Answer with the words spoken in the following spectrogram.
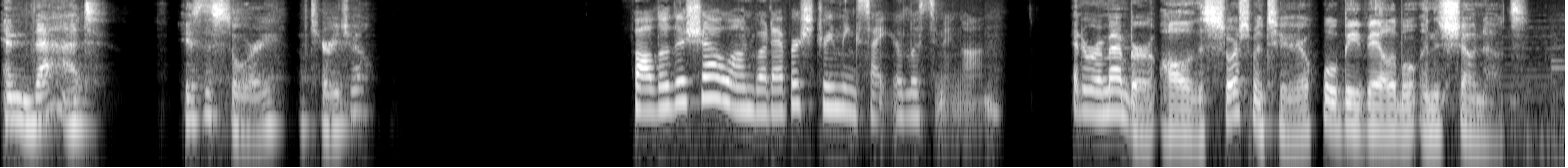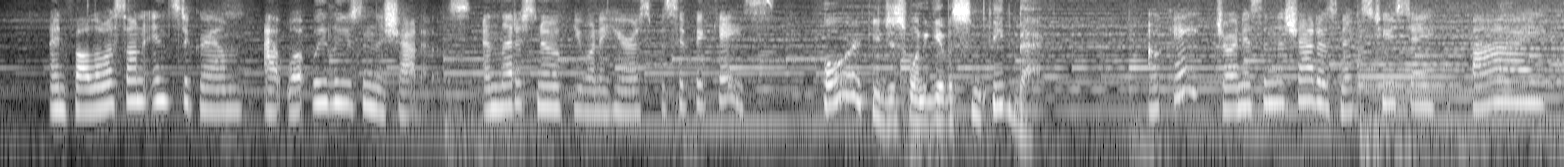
And that is the story of Terry Jo. Follow the show on whatever streaming site you're listening on. And remember, all of the source material will be available in the show notes. And follow us on Instagram at What We Lose in the Shadows and let us know if you want to hear a specific case. Or if you just want to give us some feedback. Okay, join us in the shadows next Tuesday. Bye.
